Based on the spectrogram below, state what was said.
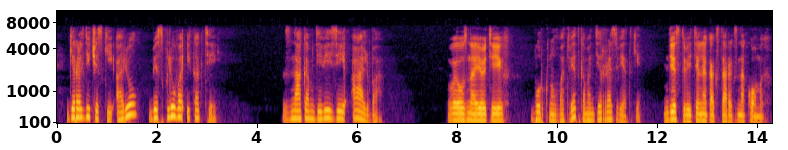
– геральдический орел без клюва и когтей. Знаком дивизии Альба. «Вы узнаете их?» – буркнул в ответ командир разведки. Действительно, как старых знакомых.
